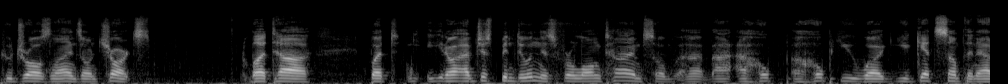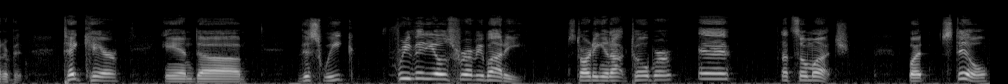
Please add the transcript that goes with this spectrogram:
who draws lines on charts. But uh, but you know, I've just been doing this for a long time, so uh, I, I, hope I hope you uh, you get something out of it. Take care, and uh, this week free videos for everybody. Starting in October, eh, not so much, but still,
